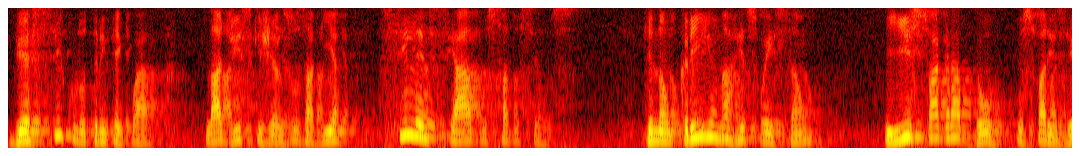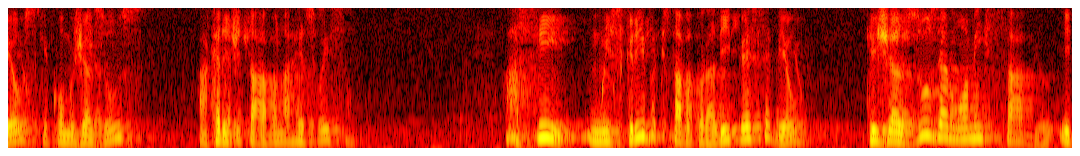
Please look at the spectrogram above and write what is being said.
versículo 34, lá diz que Jesus havia silenciado os saduceus, que não criam na ressurreição, e isso agradou os fariseus que, como Jesus, acreditavam na ressurreição. Assim, um escriba que estava por ali percebeu que Jesus era um homem sábio e,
